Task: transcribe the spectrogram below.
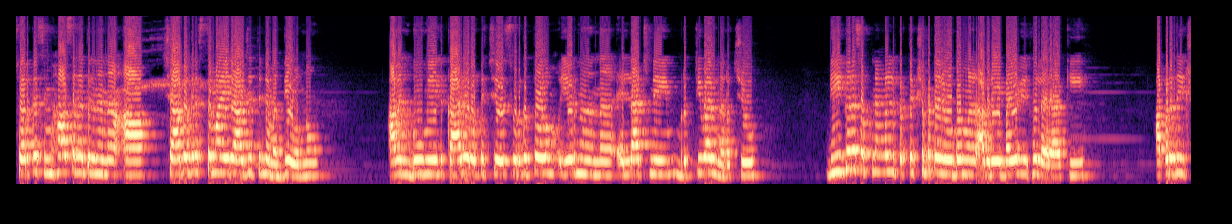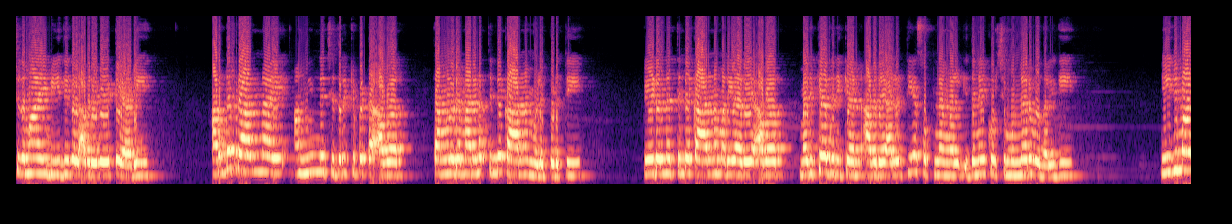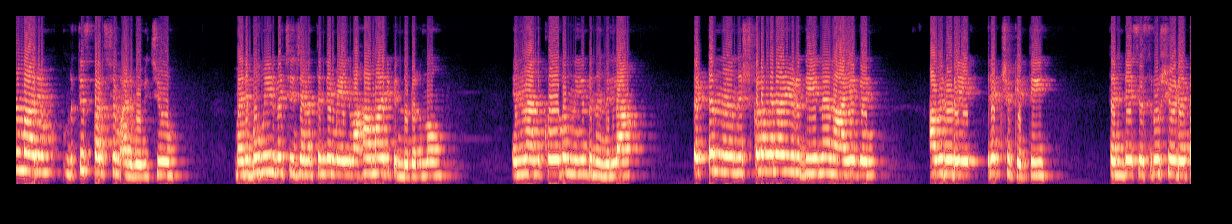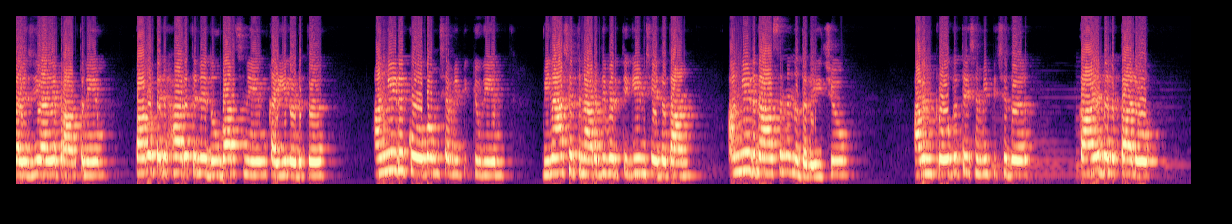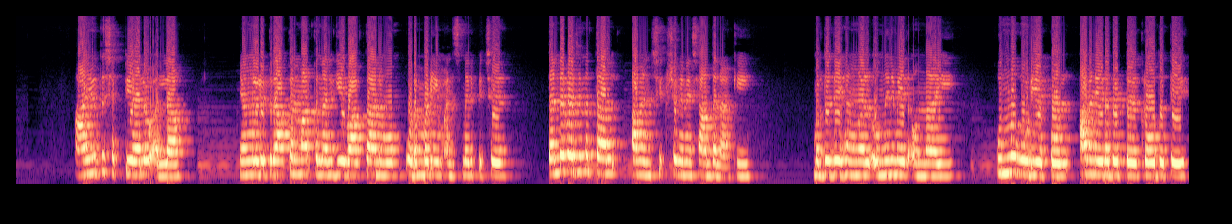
സ്വർഗസിംഹാസനത്തിൽ നിന്ന് ആ ശാപഗ്രസ്തമായ രാജ്യത്തിന്റെ മധ്യ വന്നു. അവൻ ഭൂമിയിൽ കാലുറപ്പിച്ച് സ്വർഗത്തോളം ഉയർന്നു നിന്ന് എല്ലാറ്റിനെയും മൃത്യുവാൽ നിറച്ചു. ഭീകര സ്വപ്നങ്ങളിൽ പ്രത്യക്ഷപ്പെട്ട രൂപങ്ങൾ അവരെ ഭയവിഹുലരാക്കി. അപ്രതീക്ഷിതമായ ഭീതികൾ അവരെ വേട്ടയാടി. അർദ്ധപ്രാണനായി അങ്ങിങ്ങ് ചിതറിക്കപ്പെട്ട അവർ തങ്ങളുടെ മരണത്തിന്റെ കാരണം വെളിപ്പെടുത്തി. പീഡനത്തിന്റെ കാരണമറിയാതെ അവർ മരിക്കാതിരിക്കാൻ അവരെ അലട്ടിയ സ്വപ്നങ്ങൾ ഇതിനെക്കുറിച്ച് മുന്നറിവ് നൽകി. നീതിമാന്മാരും മൃത്യുസ്പർശം അനുഭവിച്ചു. മരുഭൂമിയിൽ വെച്ച് ജനത്തിന്റെ മേൽ മഹാമാരി പിന്തുടർന്നു. എന്നാൽ ക്രോധം നീണ്ടു നിന്നില്ല. പെട്ടെന്ന് നിഷ്കളങ്കനായ ഒരു ദീന നായകൻ അവരുടെ രക്ഷയ്ക്കെത്തി. തന്റെ ശുശ്രൂഷയുടെ പരിചയായ പ്രാർത്ഥനയും പാപപരിഹാരത്തിന്റെ ദൂപാർച്ചനയും കയ്യിലെടുത്ത് അങ്ങയുടെ കോപം ശമിപ്പിക്കുകയും വിനാശത്തിന് അറുതി വരുത്തുകയും ചെയ്ത താൻ അങ്ങയുടെ ദാസനെന്ന് തെളിയിച്ചു. അവൻ ക്രോധത്തെ ശമിപ്പിച്ചത് കായബലത്താലോ ആയുധശക്തിയാലോ അല്ല. ഞങ്ങളുടെ പിതാക്കന്മാർക്ക് നൽകിയ വാഗ്ദാനവും ഉടമ്പടിയും അനുസ്മരിപ്പിച്ച് തന്റെ വചനത്താൽ അവൻ ശിക്ഷകനെ ശാന്തനാക്കി. മൃതദേഹങ്ങൾ ഒന്നിനുമേൽ ഒന്നായി കുന്നുകൂടിയപ്പോൾ അവൻ ഇടപെട്ട് ക്രോധത്തെ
